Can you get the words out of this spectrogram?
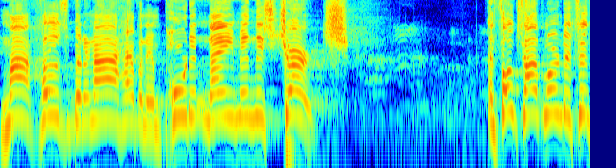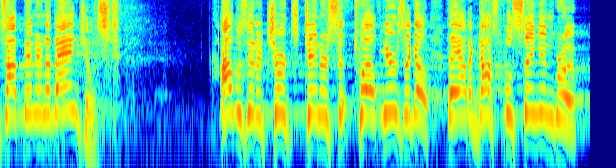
My husband and I have an important name in this church. And folks, I've learned it since I've been an evangelist. I was at a church 10 or 12 years ago. They had a gospel singing group.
